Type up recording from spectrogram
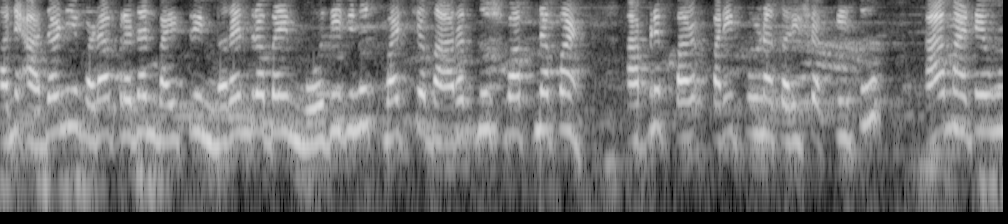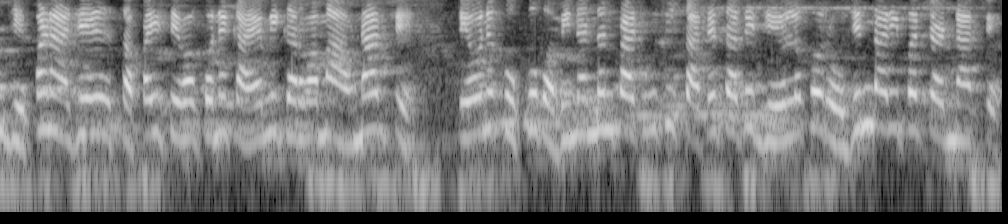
અને આદરણીય વડાપ્રધાન ભાઈ શ્રી નરેન્દ્રભાઈ મોદીજીનું સ્વચ્છ ભારતનું સ્વપ્ન પણ આપણે પર- પરિપૂર્ણ કરી શકીશું. આ માટે હું જે પણ આજે સફાઈ સેવકોને કાયમી કરવામાં આવનાર છે, તેઓને ખૂબ ખૂબ અભિનંદન પાઠવું છું. સાથે સાથે જે લોકો રોજિંદારી પર ચડનાર છે,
